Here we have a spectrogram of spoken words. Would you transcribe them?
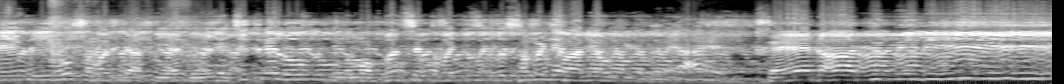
ایک نہیں ہو سمجھ جاتی ہے دنیا جتنے لوگ محبت سے توجہ سے جو سمجھنے والے ہیں ان کی قدر ہے۔ خیرات ملی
